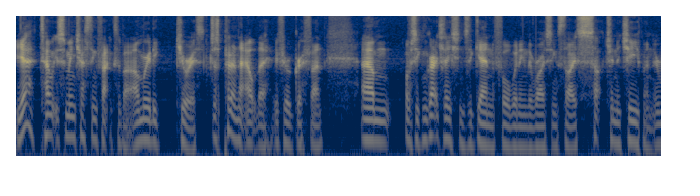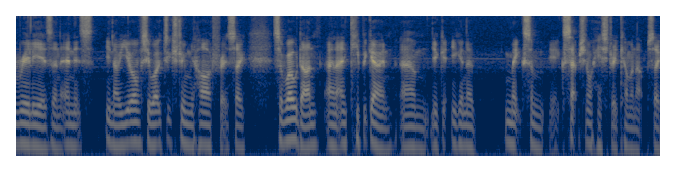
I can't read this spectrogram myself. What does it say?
yeah, tell me some interesting facts about it. I'm really curious. Just putting that out there if you're a Griff fan. Um, obviously, congratulations again for winning the Rising Star. It's such an achievement. It really is, and, and it's you know you obviously worked extremely hard for it. So so well done, and, and keep it going. Um, you're you're gonna make some exceptional history coming up. So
